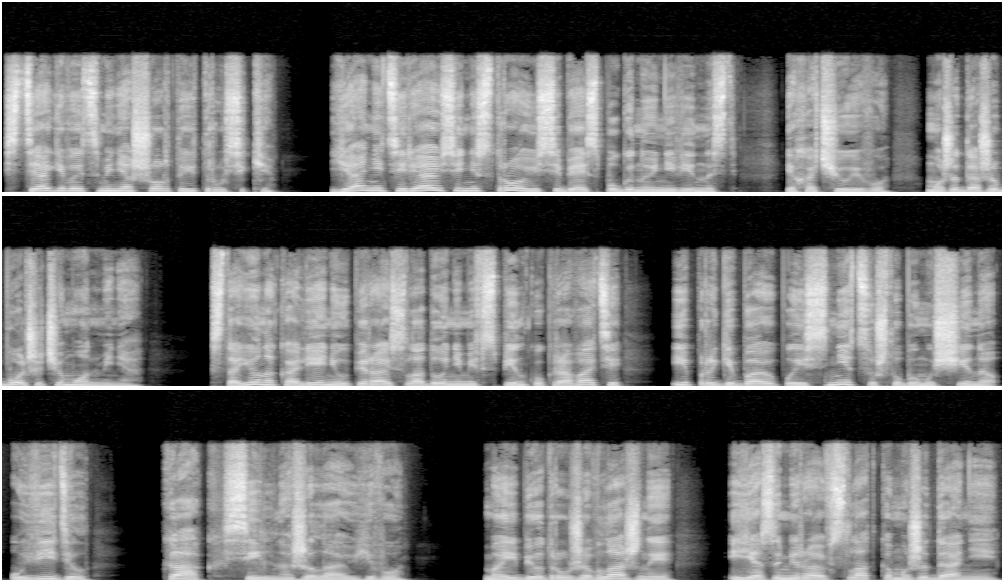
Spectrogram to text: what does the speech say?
стягивает с меня шорты и трусики. Я не теряюсь и не строю из себя испуганную невинность. Я хочу его, может, даже больше, чем он меня. Стою на колени, упираюсь ладонями в спинку кровати и прогибаю поясницу, чтобы мужчина увидел, как сильно желаю его. Мои бедра уже влажные, и я замираю в сладком ожидании.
